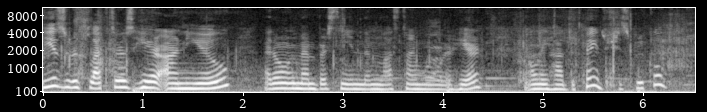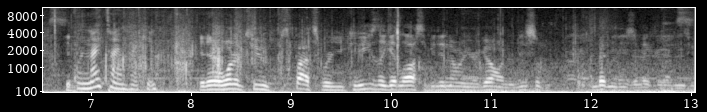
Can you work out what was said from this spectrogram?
These reflectors here are new. I don't remember seeing them last time we were here. I only had the paint, which is pretty cool for nighttime hiking. Yeah, there are one or two spots where you could easily get lost if you didn't know where you were going. And these will, I bet you these will make it easy.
